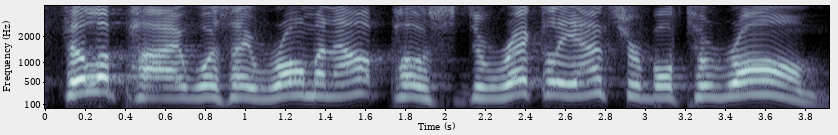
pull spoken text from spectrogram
Philippi was a Roman outpost directly answerable to Rome.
